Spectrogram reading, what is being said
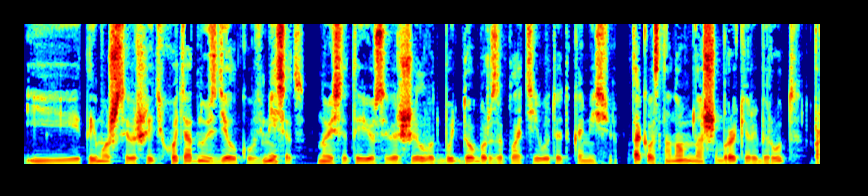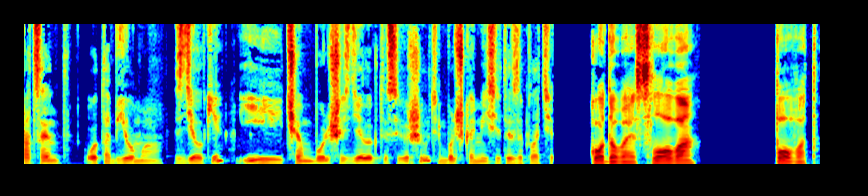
и ты можешь совершить хоть одну сделку в месяц, но если ты ее совершил, вот будь добр, заплати вот эту комиссию. Так в основном наши брокеры берут процент от объема сделки, и чем больше сделок ты совершил, тем больше комиссии ты заплатил. Кодовое слово повод.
